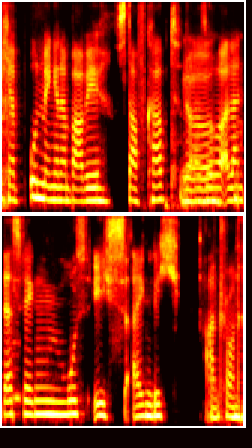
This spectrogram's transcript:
Ich habe Unmengen an Barbie-Stuff gehabt. Ja. Also allein deswegen muss ich es eigentlich anschauen.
